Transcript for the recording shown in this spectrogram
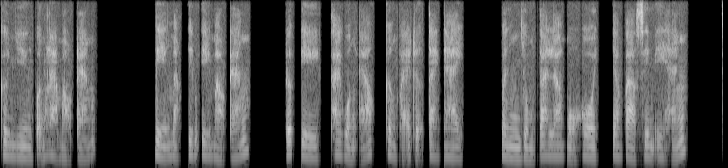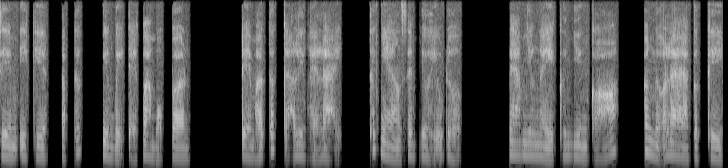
cư nhiên vẫn là màu trắng. Nghiện mặt xiêm y màu trắng, trước khi thay quần áo cần phải rửa tay ngay. Mình dùng tay lau mồ hôi chạm vào xiêm y hắn, Sim y kia lập tức liền bị để qua một bên đem hết tất cả liên hệ lại, thất nhàng xem như hiểu được. Nam nhân này cư nhiên có, hơn nữa là cực kỳ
